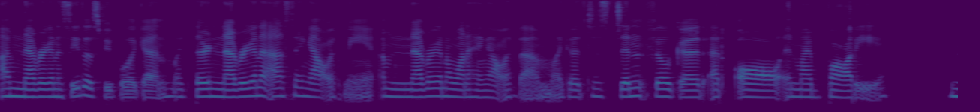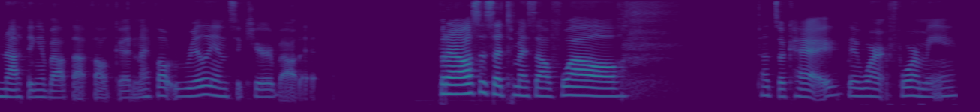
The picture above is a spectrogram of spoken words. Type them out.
I'm never going to see those people again. Like, they're never going to ask to hang out with me. I'm never going to want to hang out with them. Like, it just didn't feel good at all in my body. Nothing about that felt good. And I felt really insecure about it. But I also said to myself, well, that's okay. They weren't for me.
